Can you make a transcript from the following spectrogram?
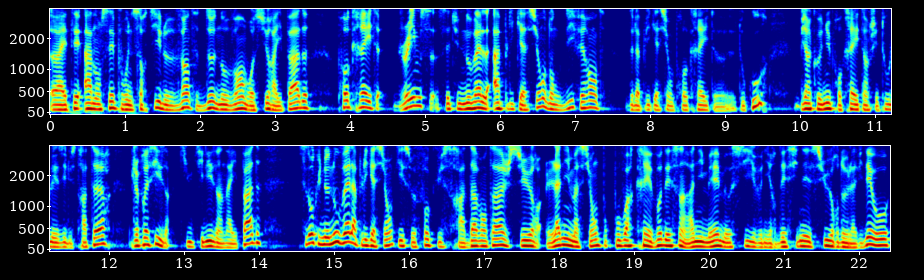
a été annoncé pour une sortie le 22 novembre sur iPad. Procreate Dreams, c'est une nouvelle application, donc différente de l'application Procreate euh, tout court, bien connue Procreate hein, chez tous les illustrateurs, je précise, qui utilise un iPad. C'est donc une nouvelle application qui se focusera davantage sur l'animation pour pouvoir créer vos dessins animés, mais aussi venir dessiner sur de la vidéo,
